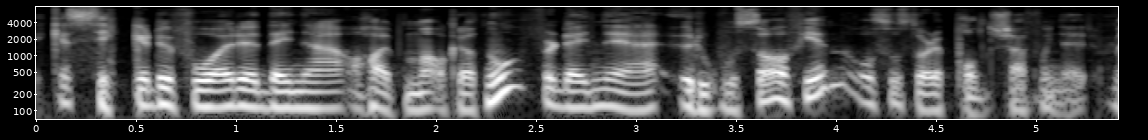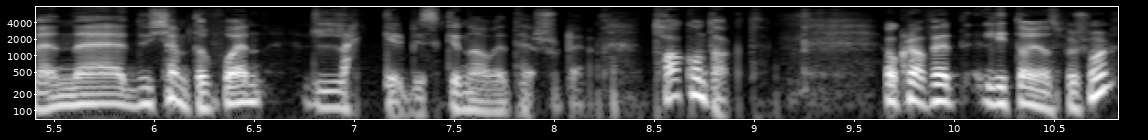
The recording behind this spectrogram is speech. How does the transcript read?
Ikke sikkert du får den jeg har på meg akkurat nå, for den er rosa og fin, og så står det Podsjef under. Men eh, du kommer til å få en lekkerbisken av en T-skjorte. Ta kontakt. Jeg er klar for et litt annet spørsmål.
